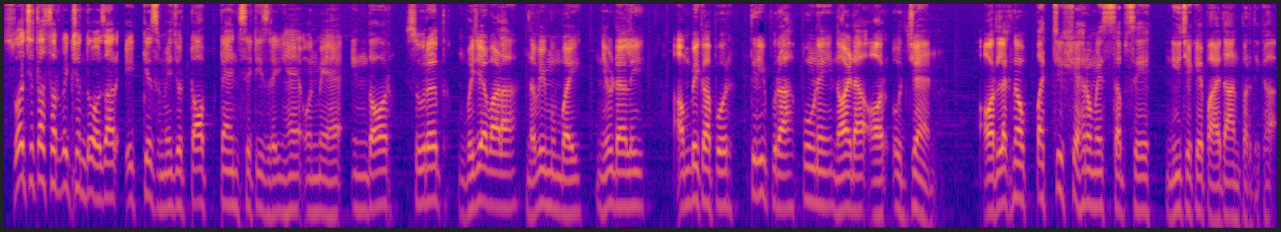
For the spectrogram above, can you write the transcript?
स्वच्छता सर्वेक्षण 2021 में जो टॉप 10 सिटीज़ रही हैं उनमें है इंदौर सूरत विजयवाड़ा नवी मुंबई न्यू दिल्ली अंबिकापुर त्रिपुरा पुणे नोएडा और उज्जैन। और लखनऊ 25 शहरों में सबसे नीचे के पायदान पर दिखा।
